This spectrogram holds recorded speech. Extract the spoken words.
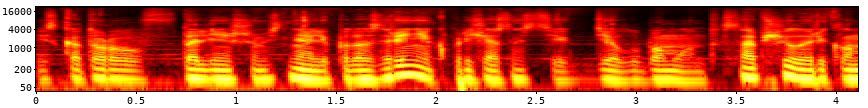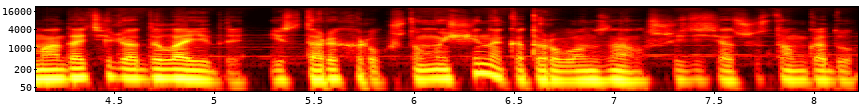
из которого в дальнейшем сняли подозрения к причастности к делу Бамонт, сообщил рекламодателю Аделаиды из старых рук, что мужчина, которого он знал в 1966 году,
